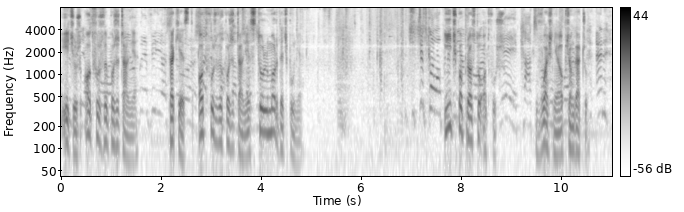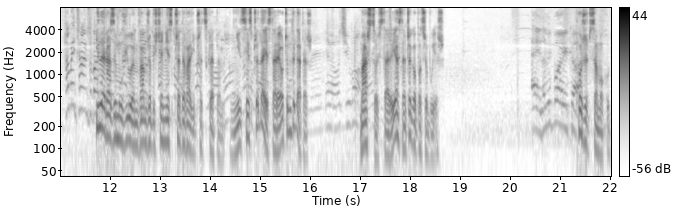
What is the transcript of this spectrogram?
Idź już, otwórz wypożyczalnię. Tak jest, otwórz wypożyczalnię, stul mordeć punie. Idź po prostu otwórz. Właśnie, obciągaczu. Ile razy mówiłem wam, żebyście nie sprzedawali przed sklepem? Nic nie sprzedaję, stary, o czym ty gadasz? Masz coś, stary, jasne, czego potrzebujesz? Pożycz samochód.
